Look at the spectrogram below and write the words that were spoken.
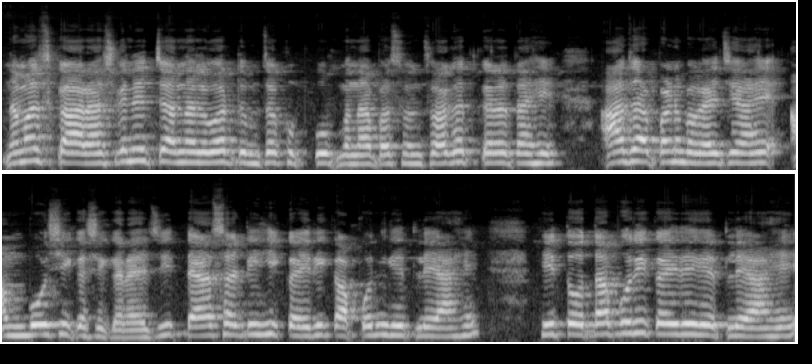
नमस्कार अश्विनी चॅनलवर तुमचं खूप खूप मनापासून स्वागत करत आहे. आज आपण बघायची आहे आंबोशी कशी करायची. त्यासाठी ही कैरी कापून घेतली आहे. ही तोतापुरी कैरी घेतली आहे.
